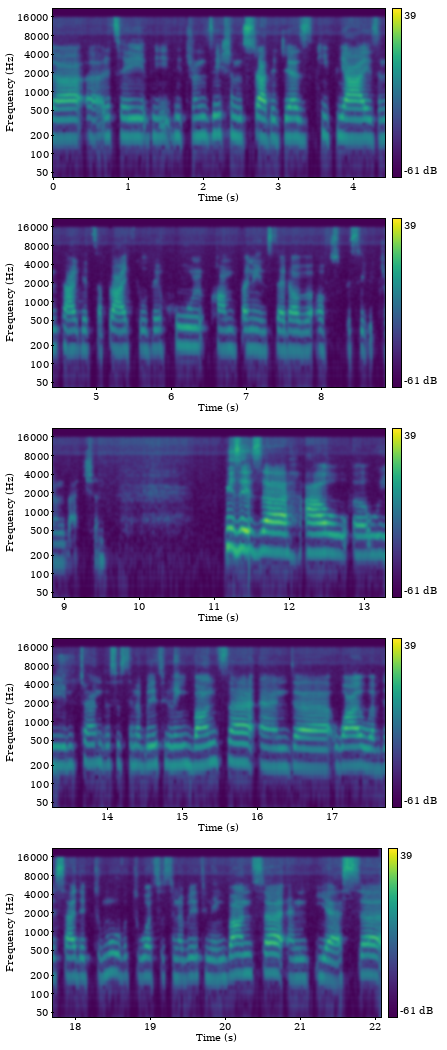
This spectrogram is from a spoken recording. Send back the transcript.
uh, uh, let's say, the, the transition strategies, KPIs and targets applied to the whole company instead of, of specific transaction this is uh, how uh, we intend the sustainability linked bonds uh, and uh, why we have decided to move towards sustainability linked bonds. Uh, and yes, uh,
